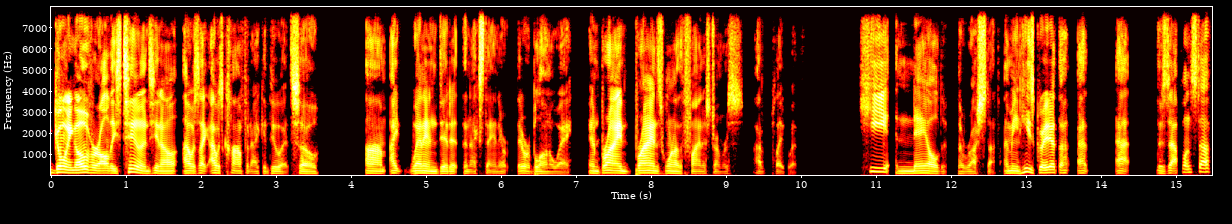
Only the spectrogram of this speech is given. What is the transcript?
going over all these tunes, you know, I was like, I was confident I could do it. So um, I went in and did it the next day, and they were, they were blown away. And Brian, Brian's one of the finest drummers I've played with. He nailed the Rush stuff. I mean, he's great at the at at the Zeppelin stuff.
